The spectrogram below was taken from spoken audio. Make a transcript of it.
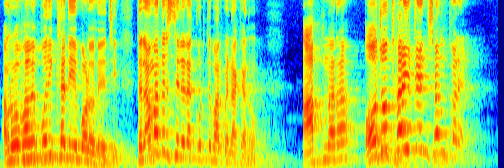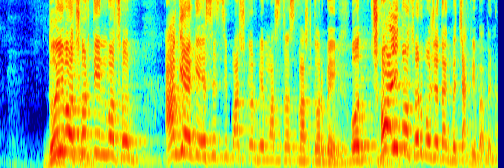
আমরা ওইভাবে পরীক্ষা দিয়ে বড় হয়েছি। তাহলে আমাদের ছেলেরা করতে পারবে না কেন? আপনারা অযথাই টেনশন করেন। দুই বছর, তিন বছর আগে আগে এসএসসি পাস করবে মাস্টার্স পাস করবে। ও ছয় বছর বসে থাকবে, চাকরি পাবে না।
